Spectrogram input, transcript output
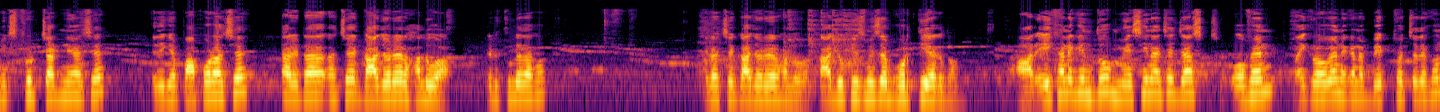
Mixed fruit chutney আছে, এদিকে পাপড় আছে, আর এটা হচ্ছে গাজরের হালুয়া। এটা তুলে দেখো। এটা হচ্ছে গাজরের হালুয়া। কাজু কিশমিশে ভর্তি একদম। আর এইখানে কিন্তু মেশিন আছে জাস্ট ওভেন মাইক্রো ওভেন এখানে বেকড হচ্ছে দেখুন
